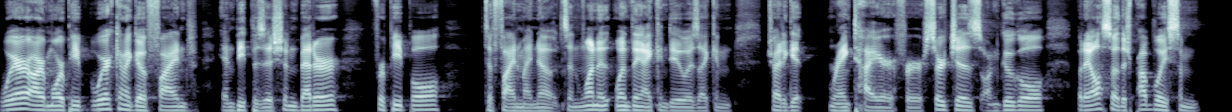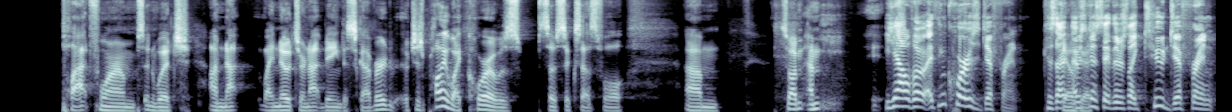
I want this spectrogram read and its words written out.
Where are more people? Where can I go find and be positioned better for people to find my notes? And one one thing I can do is I can try to get ranked higher for searches on Google. But I also there's probably some platforms in which I'm not my notes are not being discovered, which is probably why Quora was so successful. Um, so I'm, I'm, yeah, although I think Quora is different because I, okay. I, was going to say there's like two different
